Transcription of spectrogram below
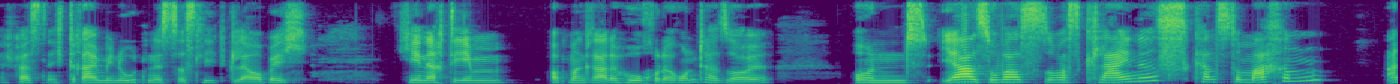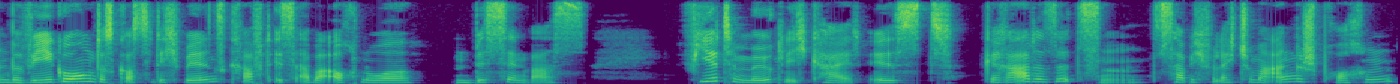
ich weiß nicht, drei Minuten ist das Lied, glaube ich. Je nachdem, ob man gerade hoch oder runter soll. Und ja, sowas, sowas Kleines kannst du machen an Bewegung. Das kostet dich Willenskraft, ist aber auch nur ein bisschen was. Vierte Möglichkeit ist gerade sitzen. Das habe ich vielleicht schon mal angesprochen.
